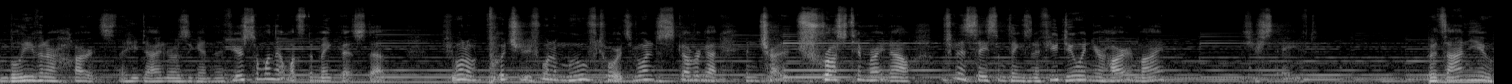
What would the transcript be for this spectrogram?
and believe in our hearts that He died and rose again. And if you're someone that wants to make that step, if you want to put your, if you want to move towards, if you want to discover God and try to trust Him right now, I'm just going to say some things. And if you do in your heart and mind, you're saved. But it's on you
